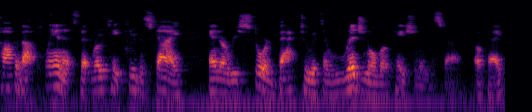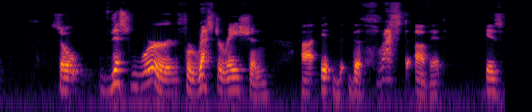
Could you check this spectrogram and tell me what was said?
talk about planets that rotate through the sky and are restored back to its original location in the sky. Okay? So, this word for restoration, uh, it, the thrust of it is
